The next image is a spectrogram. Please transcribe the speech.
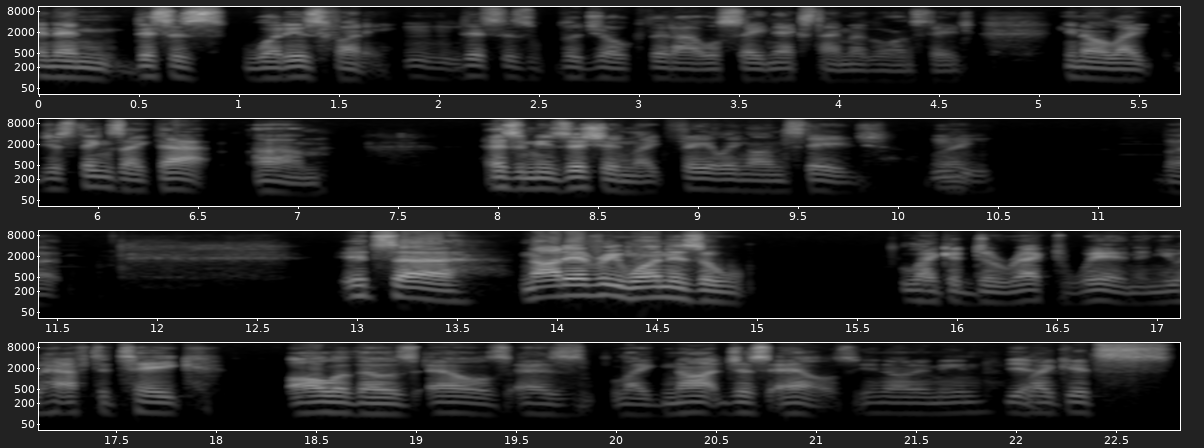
and then this is what is funny Mhm. this is the joke that I will say next time I go on stage. You know, like just things like that. Um, as a musician, like failing on stage, like, Mhm. but it's uh not everyone is a like a direct win, and you have to take all of those L's as like not just L's. You know what I mean? Yeah. Like it's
